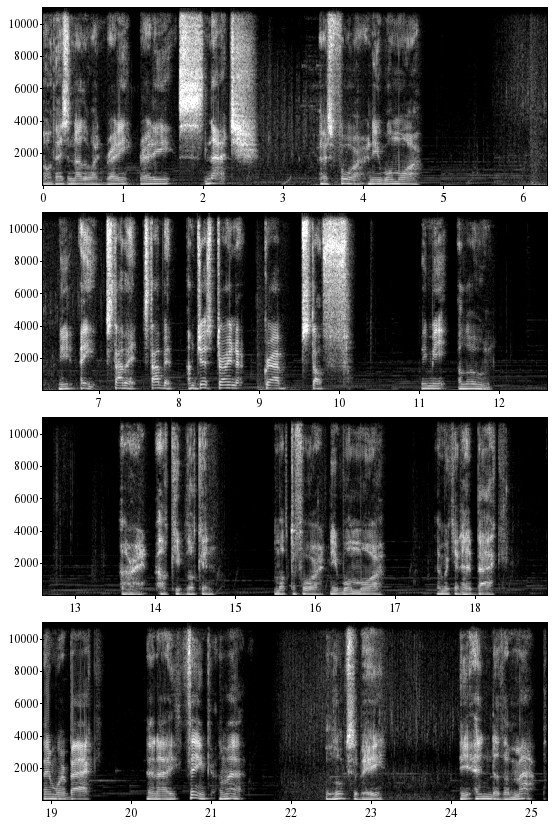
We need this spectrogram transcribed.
Oh, there's another one. Ready? Ready? Snatch. There's four. I need one more. Need. Hey, stop it. Stop it. I'm just trying to grab stuff. Leave me alone. All right, I'll keep looking. I'm up to four. Need one more. Then we can head back. Then we're back. And I think I'm at, looks to be, the end of the map.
